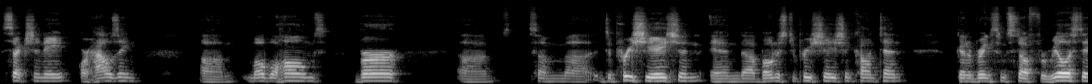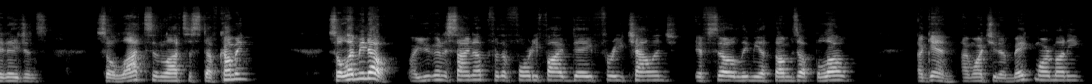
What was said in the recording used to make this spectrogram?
Section 8 or housing, um, mobile homes, BRRRR, uh, some uh, depreciation and uh, bonus depreciation content. Going to bring some stuff for real estate agents. So lots and lots of stuff coming. So let me know. Are you going to sign up for the 45 day free challenge? If so, leave me a thumbs up below. Again, I want you to make more money,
